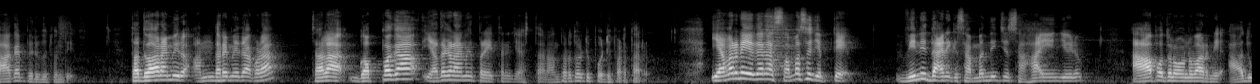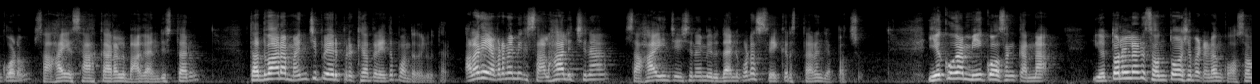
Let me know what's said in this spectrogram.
బాగా పెరుగుతుంది. తద్వారా మీరు అందరి మీద కూడా చాలా గొప్పగా ఎదగడానికి ప్రయత్నం చేస్తారు. అందరితోటి పోటీ పడతారు. ఎవరైనా ఏదైనా సమస్య చెప్తే విని దానికి సంబంధించి సహాయం చేయడం ఆపదలో ఉన్న వారిని ఆదుకోవడం సహాయ సహకారాలు బాగా అందిస్తారు. తద్వారా మంచి పేరు ప్రఖ్యాతలు అయితే పొందగలుగుతారు. అలాగే ఎవరైనా మీకు సలహాలు ఇచ్చినా సహాయం చేసినా మీరు దాన్ని కూడా స్వీకరిస్తారని చెప్పచ్చు. ఎక్కువగా మీకోసం కన్నా ఇతరులను సంతోషపెట్టడం కోసం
